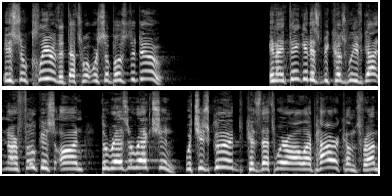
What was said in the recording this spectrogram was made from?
It is so clear that that's what we're supposed to do. And I think it is because we've gotten our focus on the resurrection, which is good because that's where all our power comes from.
